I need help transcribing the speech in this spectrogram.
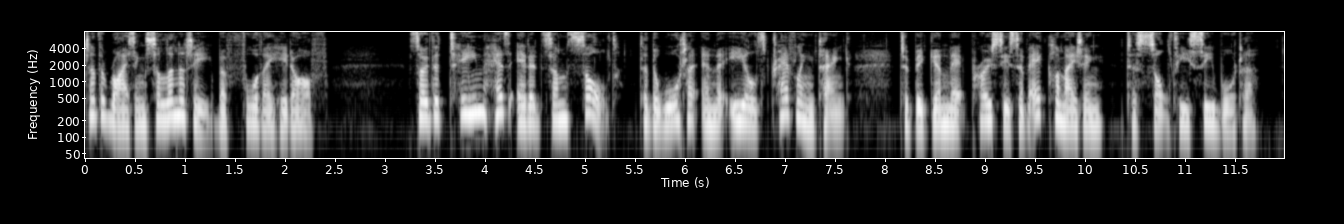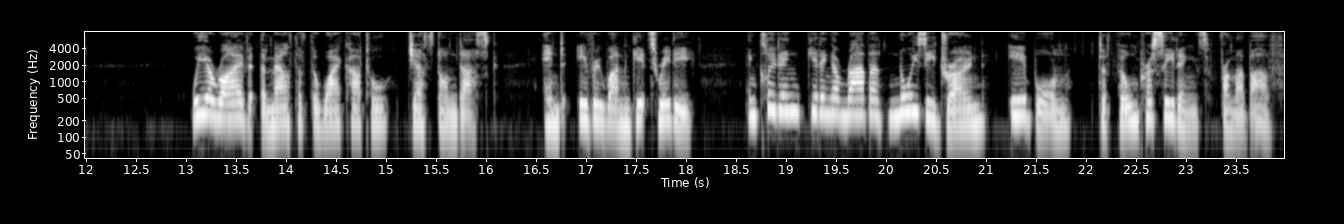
to the rising salinity before they head off. So the team has added some salt to the water in the eel's travelling tank to begin that process of acclimating to salty seawater. We arrive at the mouth of the Waikato just on dusk, and everyone gets ready, including getting a rather noisy drone airborne to film proceedings from above.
